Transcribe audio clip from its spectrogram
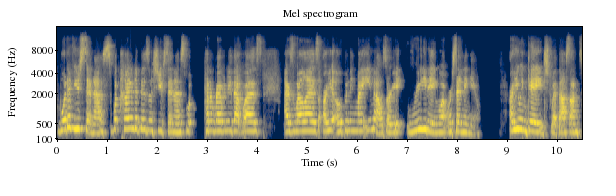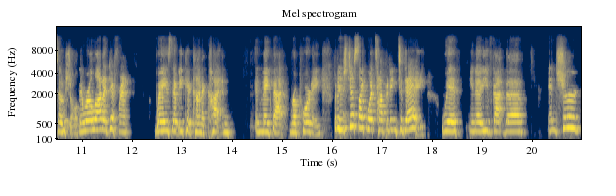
what have you sent us? What kind of business you've sent us? What kind of revenue that was as well as are you opening my emails? Are you reading what we're sending you? Are you engaged with us on social? There were a lot of different ways that we could kind of cut and, and make that reporting. But it's just like what's happening today with, you know, you've got the insured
